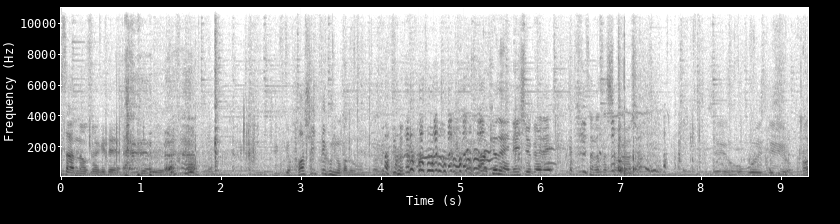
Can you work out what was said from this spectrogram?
ケさんのおかげで。走ってくんのかと思った。あ去年練習会で参加させてもらいました。覚えてるよ。ら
